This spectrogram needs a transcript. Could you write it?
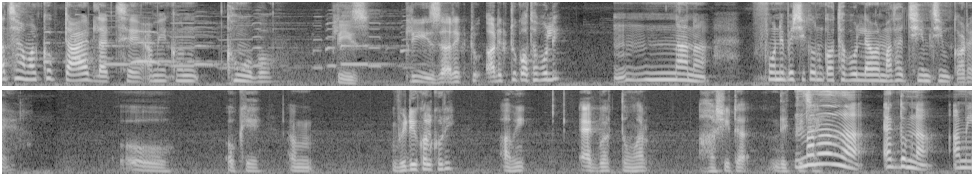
আচ্ছা আমার খুব টায়ার্ড লাগছে। আমি এখন ঘুমোবো। প্লিজ প্লিজ আর একটু আর একটু কথা বলি? না না। ফোনে বেশিক্ষণ কথা বললে আমার মাথা ঝিমঝিম করে। ও ওকে। ভিডিও কল করি? আমি একবার তোমার হাসিটা দেখতে না না না না একদম না আমি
